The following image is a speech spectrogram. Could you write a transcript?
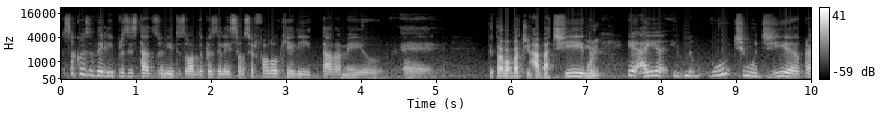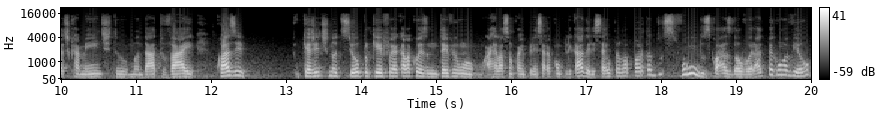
Essa coisa dele ir para os Estados Unidos logo depois da eleição, o senhor falou que ele estava meio. É... Ele estava abatido. Abatido. Muito. E aí, no último dia, praticamente, do mandato, vai quase o que a gente noticiou, porque foi aquela coisa, não teve a relação com a imprensa era complicada, ele saiu pela porta dos fundos quase do Alvorada, pegou um avião,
